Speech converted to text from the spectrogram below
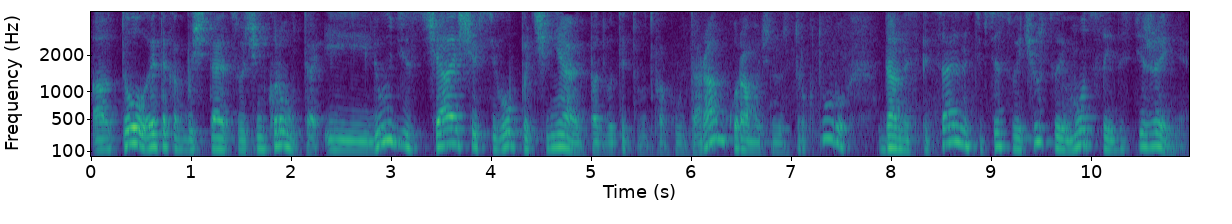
а, то это как бы считается очень круто. И люди чаще всего подчиняют под вот эту вот какую-то рамку, рамочную структуру данной специальности все свои чувства, эмоции и достижения.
